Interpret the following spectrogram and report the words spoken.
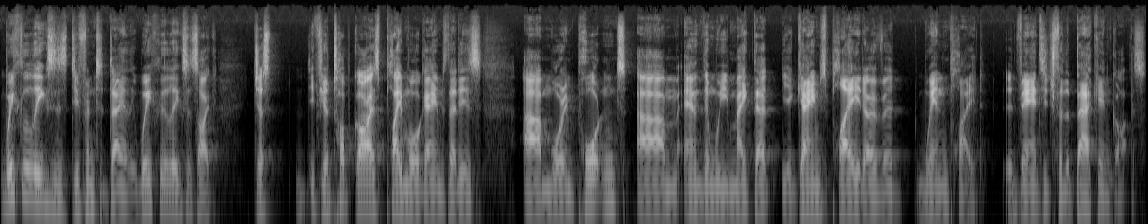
weekly leagues is different to daily. Weekly leagues, it's like just if your top guys play more games, that is uh, more important. Um, and then we make that your games played over when played advantage for the back end guys.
